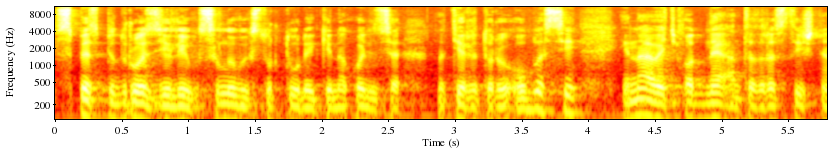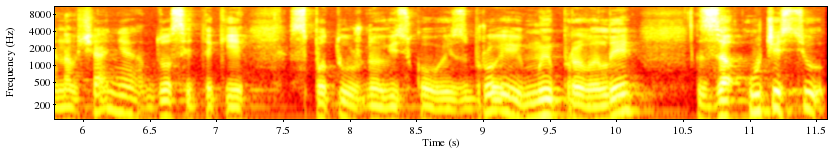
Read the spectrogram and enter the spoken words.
спецпідрозділів силових структур, які знаходяться на території області. І навіть одне антитерористичне навчання, досить таки з потужною військовою зброєю, ми провели за участю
